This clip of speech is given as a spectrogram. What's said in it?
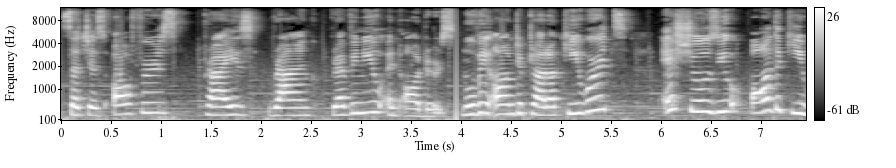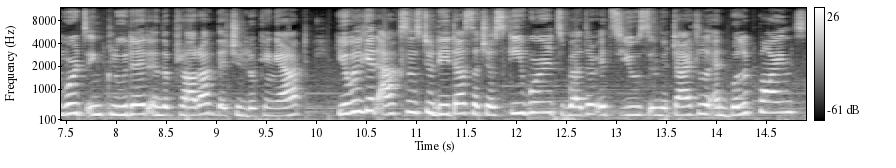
such as offers, price, rank, revenue, and orders. Moving on to product keywords, it shows you all the keywords included in the product that you're looking at. You will get access to data such as keywords, whether it's used in the title and bullet points,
